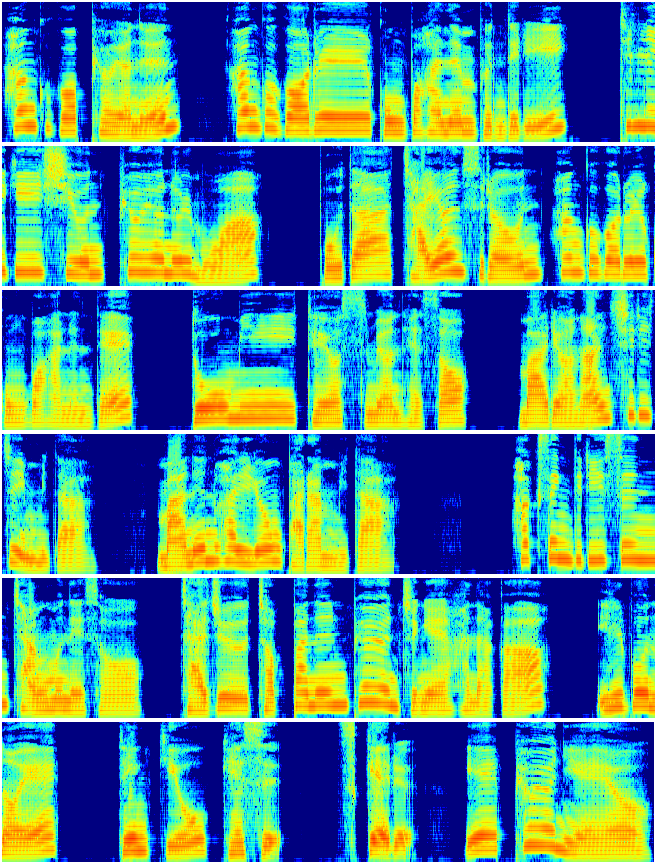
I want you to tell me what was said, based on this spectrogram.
한국어 표현은 한국어를 공부하는 분들이 틀리기 쉬운 표현을 모아 보다 자연스러운 한국어를 공부하는데 도움이 되었으면 해서 마련한 시리즈입니다. 많은 활용 바랍니다. 학생들이 쓴 장문에서 자주 접하는 표현 중에 하나가 일본어의 댕기오 게스, 스케르의 표현이에요.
